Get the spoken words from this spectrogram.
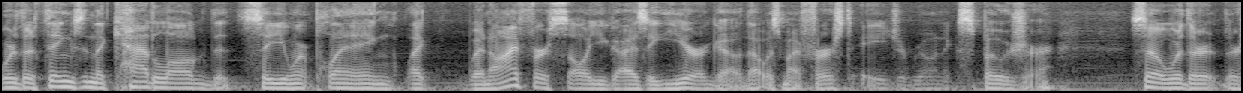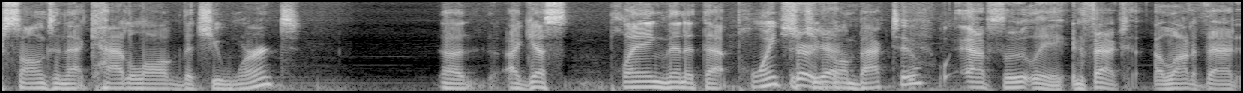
Were there things in the catalog that say you weren't playing? Like when I first saw you guys a year ago, that was my first Age of Ruin exposure. So were there there songs in that catalog that you weren't? Uh, I guess playing then at that point Sure, that you've yeah. gone back to. Absolutely. In fact, a lot of that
